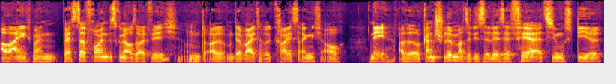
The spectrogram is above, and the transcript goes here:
Aber eigentlich mein bester Freund ist genauso alt wie ich und, und der weitere Kreis eigentlich auch. Nee, also ganz schlimm. Also dieser laissez-faire-Erziehungsstil,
